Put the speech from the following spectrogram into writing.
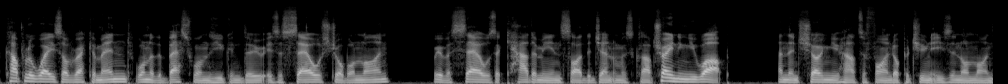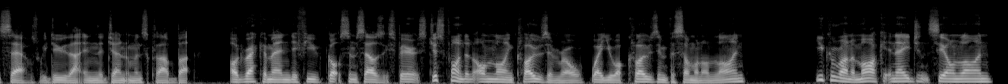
A couple of ways I'd recommend. One of the best ones you can do is a sales job online. We have a sales academy inside the Gentleman's Club, training you up and then showing you how to find opportunities in online sales. We do that in the Gentleman's Club, but I'd recommend if you've got some sales experience, just find an online closing role where you are closing for someone online. You can run a marketing agency online,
